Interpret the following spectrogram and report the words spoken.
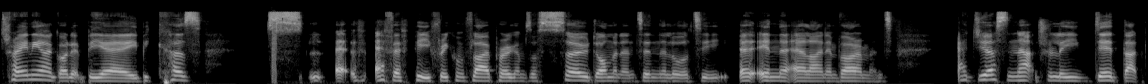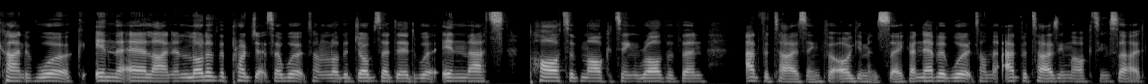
training I got at BA because FFP frequent flyer programs are so dominant in the loyalty uh, in the airline environment I just naturally did that kind of work in the airline. And a lot of the projects I worked on, a lot of the jobs I did were in that part of marketing rather than advertising for argument's sake. I never worked on the advertising marketing side.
